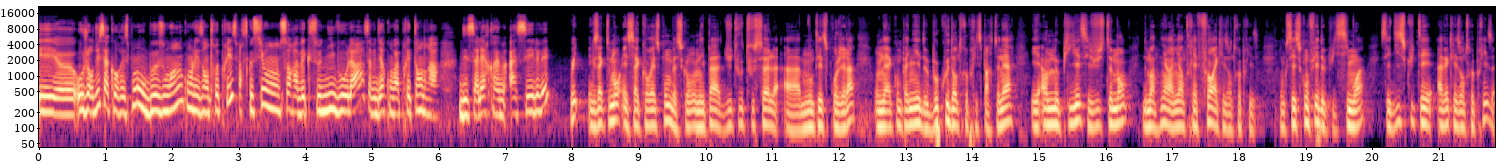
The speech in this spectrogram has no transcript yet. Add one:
Et euh, aujourd'hui, ça correspond aux besoins qu'ont les entreprises, parce que si on sort avec ce niveau-là, ça veut dire qu'on va prétendre à des salaires quand même assez élevés? Oui, exactement. Et ça correspond parce qu'on n'est pas du tout tout seul à monter ce projet-là. On est accompagné de beaucoup d'entreprises partenaires. Et un de nos piliers, c'est justement de maintenir un lien très fort avec les entreprises. Donc c'est ce qu'on fait depuis six mois. C'est discuter avec les entreprises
